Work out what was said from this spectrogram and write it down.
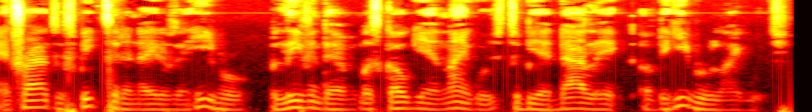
and tried to speak to the natives in Hebrew, believing their Muskogean language to be a dialect of the Hebrew language.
